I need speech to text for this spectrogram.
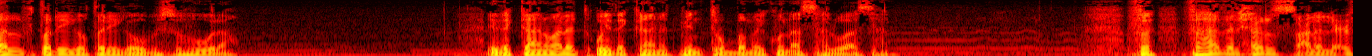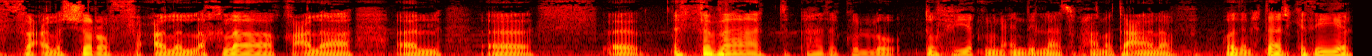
ألف طريقة وطريقة وبسهولة. إذا كان ولد وإذا كانت بنت ربما يكون أسهل وأسهل. فهذا الحرص على العفة على الشرف على الأخلاق على آه، آه، الثبات هذا كله توفيق من عند الله سبحانه وتعالى. وهذا نحتاج كثير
